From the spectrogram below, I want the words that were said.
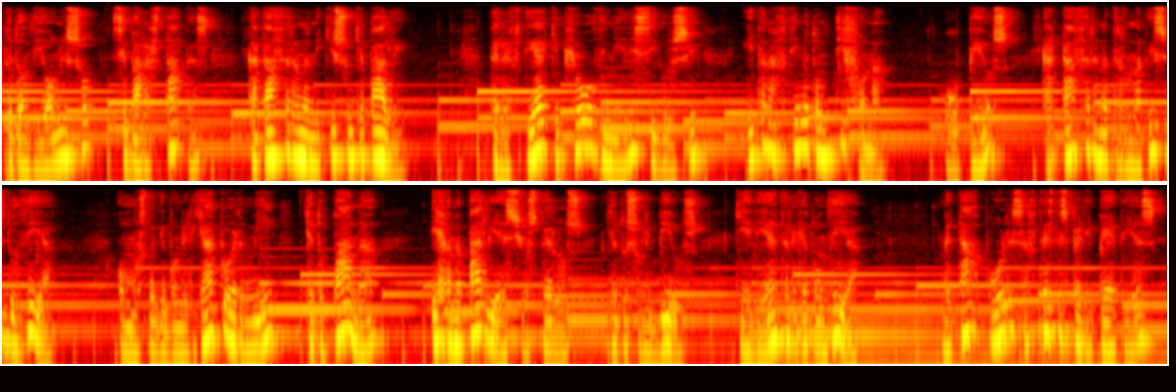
και τον Διόνυσο συμπαραστάτες κατάφεραν να νικήσουν και πάλι. Τελευταία και πιο οδυνηρή σύγκρουση ήταν αυτή με τον Τύφωνα, ο οποίος κατάφερε να τραυματίσει το Δία, όμως με την πονηριά του Ερμή και το Πάνα είχαμε πάλι αίσιο τέλος για τους Ολυμπίους και ιδιαίτερα για τον Δία. Μετά από όλες αυτές τις περιπέτειες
